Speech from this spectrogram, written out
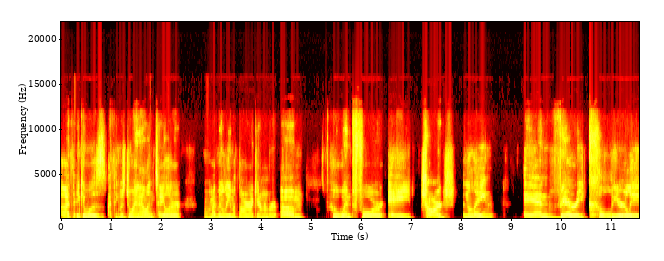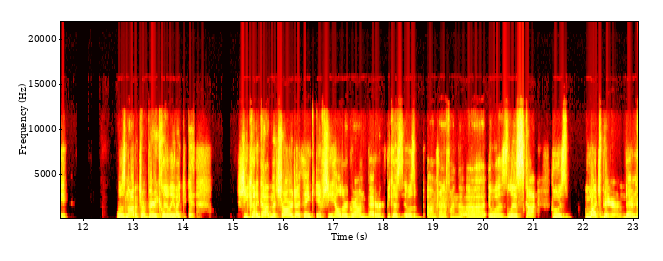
I think it was I think it was Joanne Allen Taylor, or it might have been Aliyah Matharu, I can't remember, um, who went for a charge in the lane and very clearly was not a charge. Very clearly, like it, she could have gotten the charge, I think, if she held her ground better because it was a. I'm trying to find the. Uh, it was Liz Scott who was much bigger than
